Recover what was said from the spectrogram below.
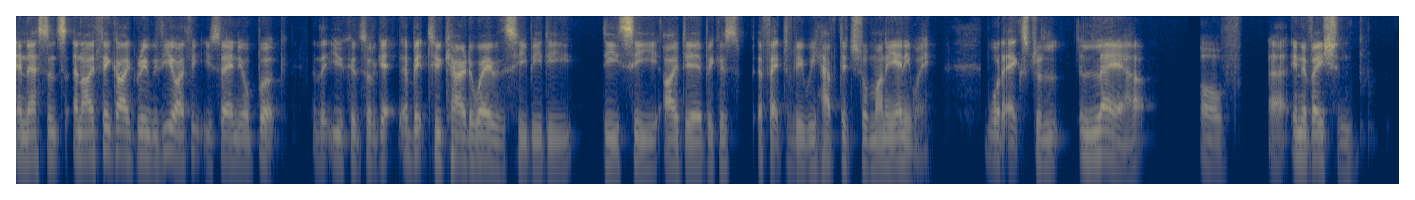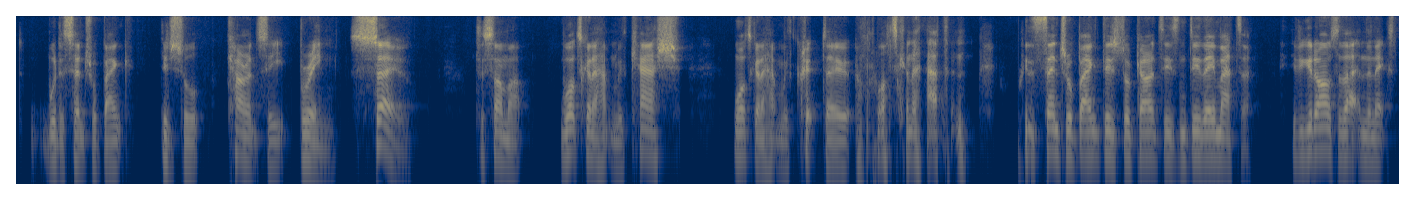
in essence. And I think I agree with you. I think you say in your book that you could sort of get a bit too carried away with CBD DC idea because effectively we have digital money anyway. What extra layer of uh, innovation would a central bank digital currency bring? So, to sum up, what's going to happen with cash? What's going to happen with crypto? And what's going to happen with central bank digital currencies? And do they matter? If you could answer that in the next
